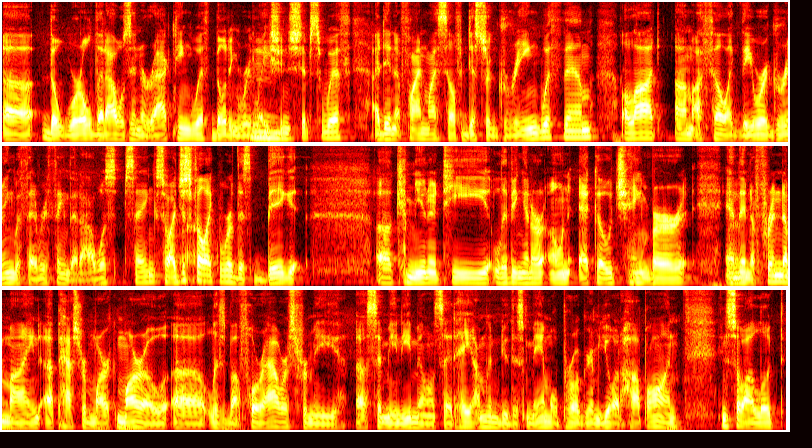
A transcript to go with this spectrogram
Uh, the world that I was interacting with, building Mm. relationships with, I didn't find myself disagreeing with them a lot. Um, I felt like they were agreeing with everything that I was saying. So I just felt like we're this big uh, community living in our own echo chamber. And then a friend of mine, uh, Pastor Mark Morrow, uh, lives about four hours from me, uh, sent me an email and said, Hey, I'm going to do this MAML program. You ought to hop on. And so I looked.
